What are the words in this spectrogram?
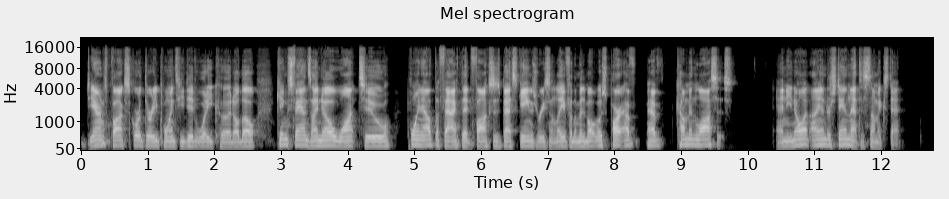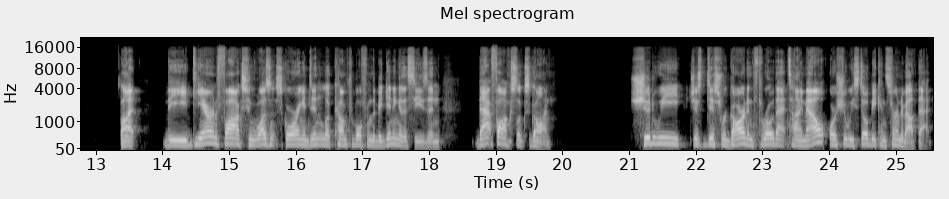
De'Aaron Fox scored 30 points. He did what he could. Although Kings fans, I know, want to point out the fact that Fox's best games recently, for the most part, have, have come in losses. And you know what? I understand that to some extent. But the De'Aaron Fox, who wasn't scoring and didn't look comfortable from the beginning of the season, that Fox looks gone. Should we just disregard and throw that time out, or should we still be concerned about that?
